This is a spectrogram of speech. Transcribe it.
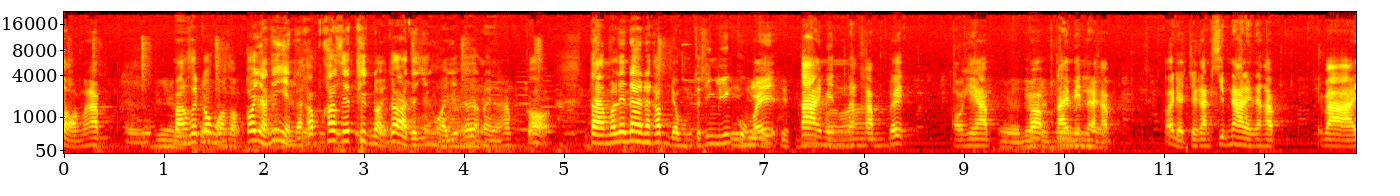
สองนะครับโอ้พี่บางเซตก็หัวสองก็อย่างที่เห็นนะครับค่าเซตถึกหน่อยก็อาจจะยิงหัวเยอะหน่อยนะครับก็ตามมาเล่นได้นะครับเดี๋ยวผมจะทิ้งลิงก์กลุ่มไว้ใต้เมนนะครับเอ้ยโอเคครับเออได้ก็เป็นใต้เมนเลยครับ ก็เดี๋ยวเจอกันคลิปหน้าเลยนะครับบ๊ายบาย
